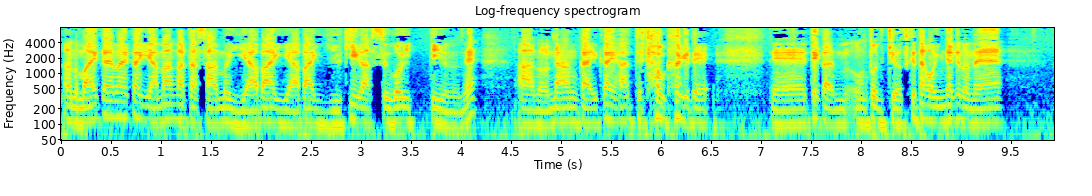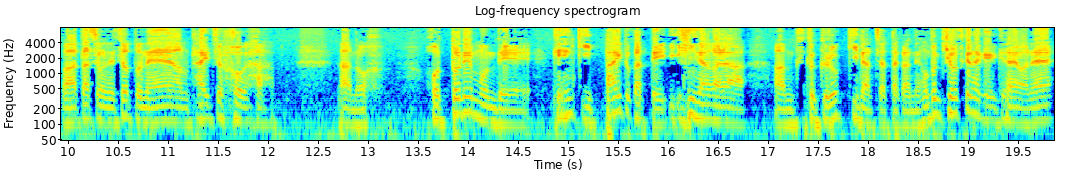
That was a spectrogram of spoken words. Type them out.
あの、毎回毎回山形寒い、やばい、やばい、雪がすごいっていうのね、あの、何回かやってたおかげで、ね、てか、本当に気をつけた方がいいんだけどね、私もね、ちょっとね、あの、体調が、あの、ホットレモンで元気いっぱいとかって言いながら、あの、ちょっとグロッキーになっちゃったからね、本当に気をつけなきゃいけないわね。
